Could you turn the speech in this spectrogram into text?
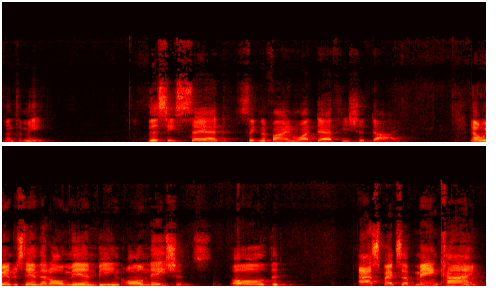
unto me. This he said, signifying what death he should die. Now we understand that all men, being all nations, all the aspects of mankind.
